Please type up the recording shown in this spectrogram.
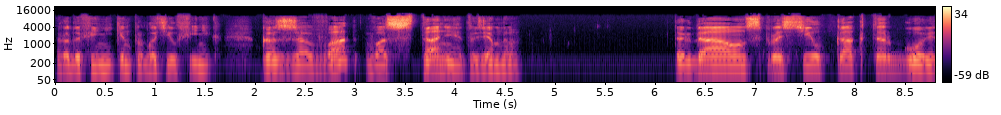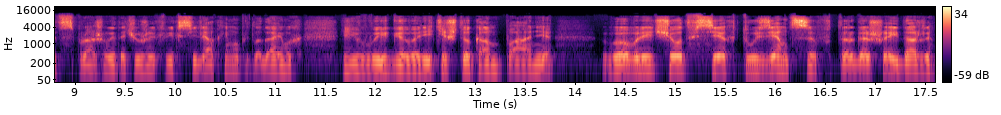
Родофиникин проглотил финик. Газоват восстание туземного. Тогда он спросил, как торговец спрашивает о чужих векселях, ему предлагаемых. «И вы говорите, что компания вовлечет всех туземцев, торгашей даже,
